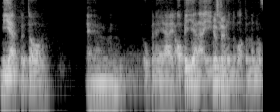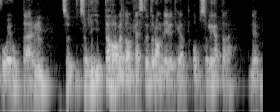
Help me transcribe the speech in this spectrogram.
med hjälp av eh, OpenAI API-erna i, i grund och botten, men att få ihop det här. Mm. Så, så lite har väl de flesta av dem blivit helt obsoleta nu.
